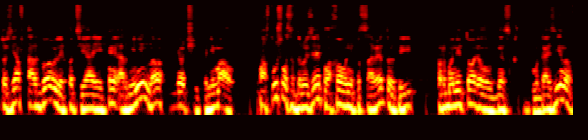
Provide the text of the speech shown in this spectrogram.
то есть я в торговле, хоть я и армянин, но не очень понимал. Послушался друзей, плохого не посоветуют, и промониторил несколько магазинов.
